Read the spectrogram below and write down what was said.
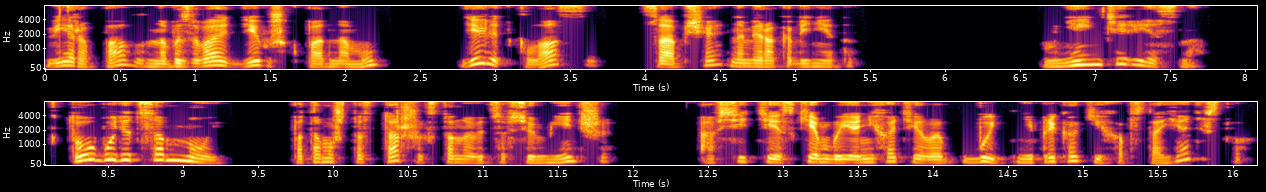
Вера Павловна вызывает девушек по одному, делит классы, сообщает номера кабинетов. Мне интересно, кто будет со мной, потому что старших становится все меньше, а все те, с кем бы я не хотела быть ни при каких обстоятельствах,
